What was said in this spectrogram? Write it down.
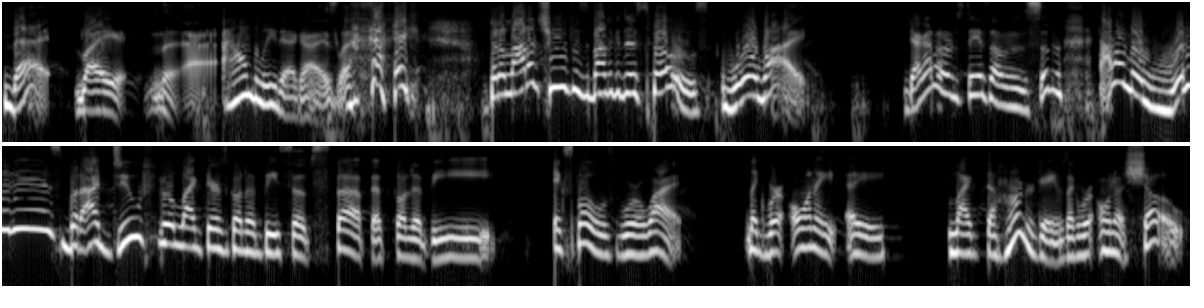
that. Like, I don't believe that, guys. Like, but a lot of truth is about to get exposed worldwide. Y'all gotta understand something. Some, I don't know what it is, but I do feel like there's gonna be some stuff that's gonna be exposed worldwide. Like we're on a a like the Hunger Games, like we're on a show.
